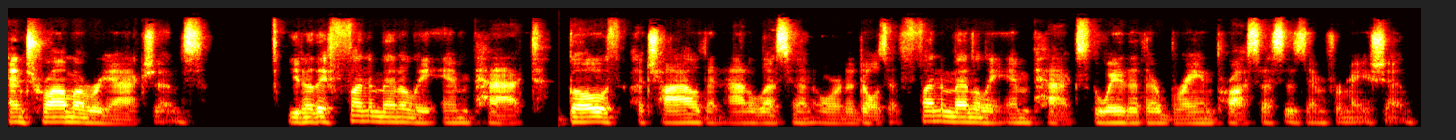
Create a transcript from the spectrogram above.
and trauma reactions you know, they fundamentally impact both a child, an adolescent, or an adult. It fundamentally impacts the way that their brain processes information.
